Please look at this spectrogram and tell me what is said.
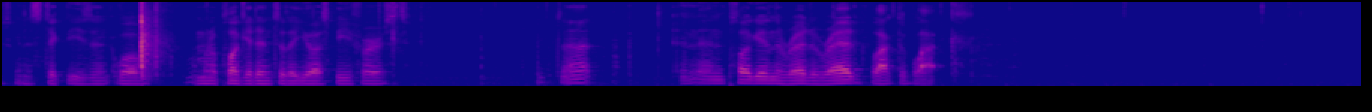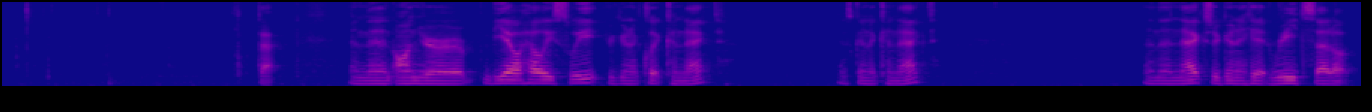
just going to stick these in. Well, I'm going to plug it into the USB first. Like that. And then plug in the red to red, black to black. That. And then on your BL Heli Suite, you're going to click connect. It's going to connect. And then next, you're going to hit read setup.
